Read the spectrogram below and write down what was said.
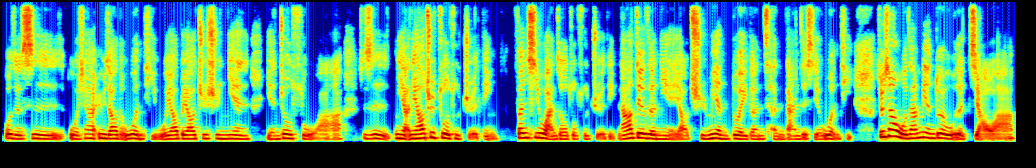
或者是我现在遇到的问题，我要不要继续念研究所啊？就是你要你要去做出决定，分析完之后做出决定，然后接着你也要去面对跟承担这些问题。就像我在面对我的脚啊，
